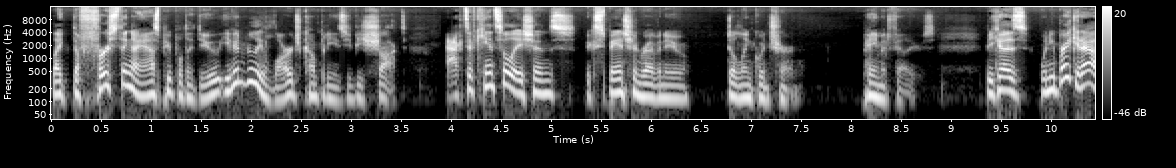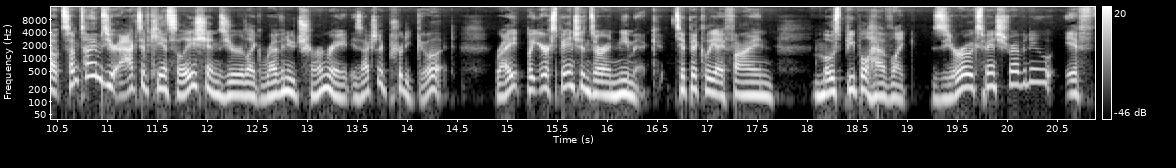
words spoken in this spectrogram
Like the first thing I ask people to do, even really large companies, you'd be shocked active cancellations, expansion revenue, delinquent churn, payment failures. Because when you break it out, sometimes your active cancellations, your like revenue churn rate is actually pretty good, right? But your expansions are anemic. Typically, I find most people have like zero expansion revenue, if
